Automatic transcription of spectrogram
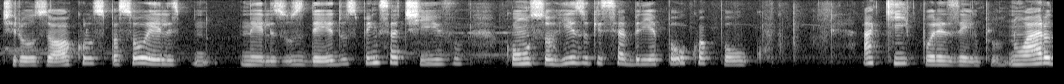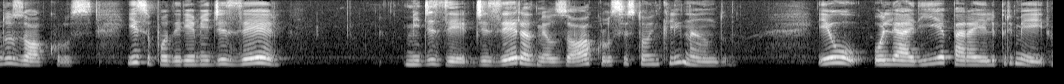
Tirou os óculos, passou eles, neles os dedos, pensativo, com um sorriso que se abria pouco a pouco. Aqui, por exemplo, no aro dos óculos. Isso poderia me dizer me dizer, dizer a meus óculos se estou inclinando. Eu olharia para ele primeiro.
